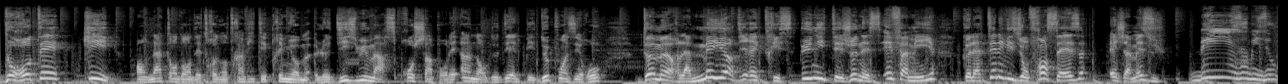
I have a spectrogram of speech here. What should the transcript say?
Dorothée, qui, en attendant d'être notre invité premium le 18 mars prochain pour les 1 an de DLP 2.0, demeure la meilleure directrice unité jeunesse et famille que la télévision française ait jamais eue. Bisous, bisous.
